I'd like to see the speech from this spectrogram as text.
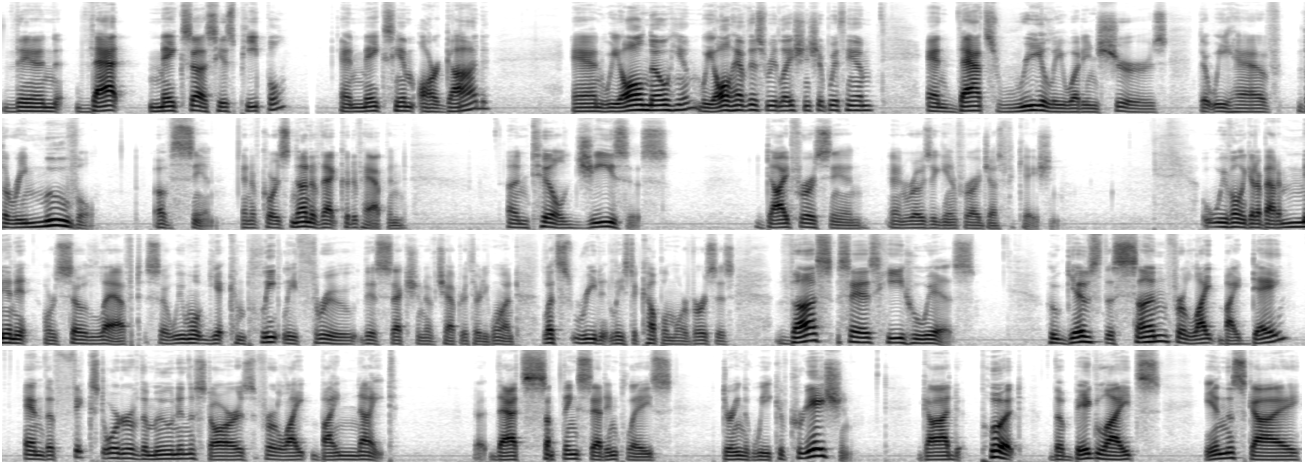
then that makes us his people and makes him our God. And we all know him, we all have this relationship with him. And that's really what ensures that we have the removal of sin. And of course, none of that could have happened until Jesus died for our sin and rose again for our justification. We've only got about a minute or so left, so we won't get completely through this section of chapter 31. Let's read at least a couple more verses. Thus says he who is, who gives the sun for light by day, and the fixed order of the moon and the stars for light by night. That's something set in place during the week of creation. God put the big lights in the sky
